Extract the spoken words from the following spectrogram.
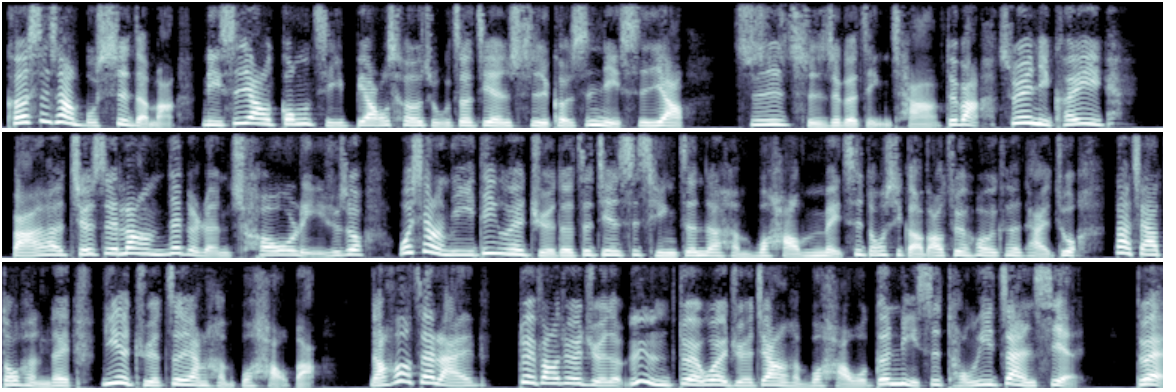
可是事实上不是的嘛，你是要攻击飙车族这件事，可是你是要支持这个警察，对吧？所以你可以把它就是让那个人抽离，就是说，我想你一定会觉得这件事情真的很不好，每次东西搞到最后一刻才做，大家都很累，你也觉得这样很不好吧？然后再来。对方就会觉得，嗯，对，我也觉得这样很不好，我跟你是同一战线，对，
